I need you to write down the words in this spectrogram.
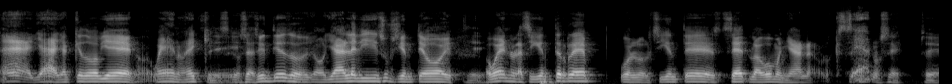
ah, ya, ya quedó bien, o bueno, X. Sí. O sea, ¿sí entiendes? O, o ya le di suficiente hoy. Sí, O bueno, la siguiente rep o el siguiente set lo hago mañana, o lo que sea, no sé. sí.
